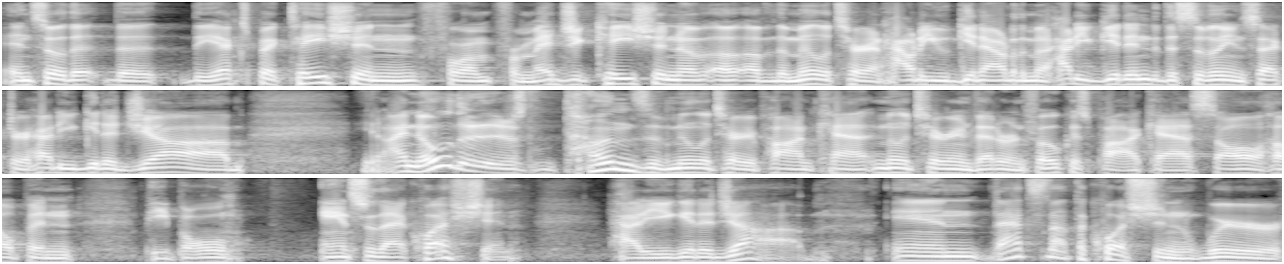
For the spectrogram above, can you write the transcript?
and so the the the expectation from from education of of the military and how do you get out of the how do you get into the civilian sector, how do you get a job you know, I know that there's tons of military podcast, military and veteran focused podcasts, all helping people answer that question. How do you get a job? And that's not the question we're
